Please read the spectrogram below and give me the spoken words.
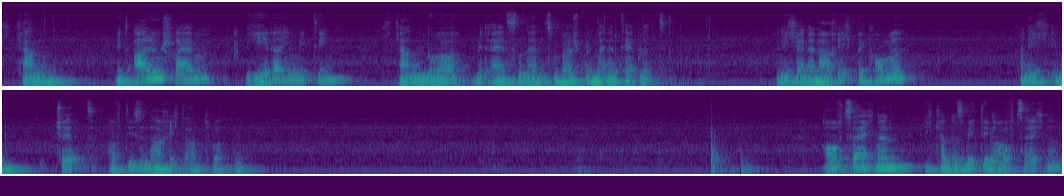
Ich kann mit allen schreiben, jeder im Meeting. Ich kann nur mit einzelnen, zum Beispiel meinen Tablet. Wenn ich eine Nachricht bekomme, kann ich im Chat auf diese Nachricht antworten. Aufzeichnen, ich kann das Meeting aufzeichnen.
